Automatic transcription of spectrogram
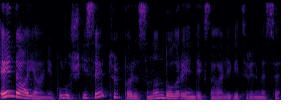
En daha yani buluş ise Türk parasının dolara endeksi hale getirilmesi.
